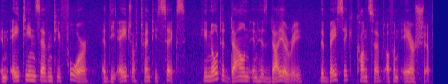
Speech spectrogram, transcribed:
In 1874, at the age of 26, he noted down in his diary the basic concept of an airship.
